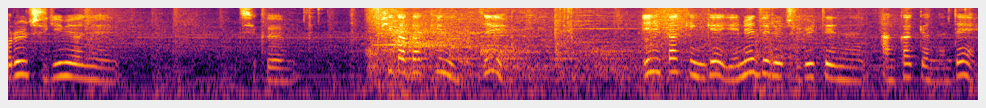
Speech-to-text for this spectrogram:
너를 죽이면은 지금 피가 깎이는 거지? 1 깎인 게 얘네들을 죽일 때는 안 깎였는데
